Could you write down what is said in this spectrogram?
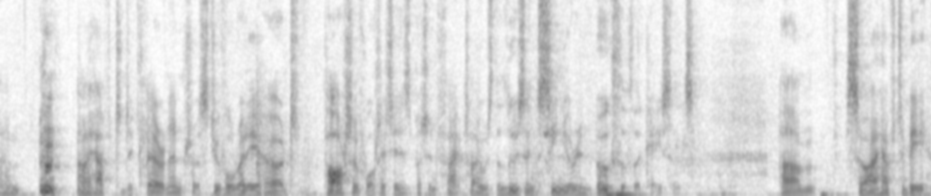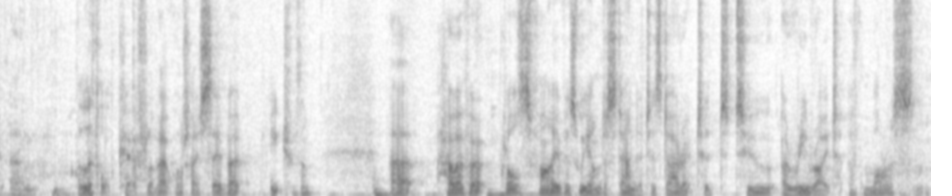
Um, I have to declare an interest. You've already heard part of what it is, but in fact, I was the losing senior in both of the cases. Um, so I have to be um, a little careful about what I say about each of them. Uh, However, Clause 5, as we understand it, is directed to a rewrite of Morrison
